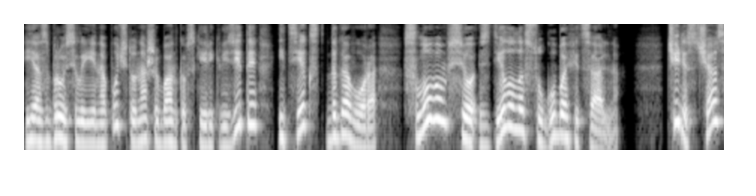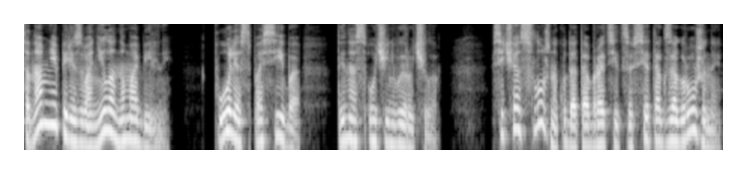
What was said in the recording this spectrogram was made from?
Я сбросила ей на почту наши банковские реквизиты и текст договора. Словом, все сделала сугубо официально. Через час она мне перезвонила на мобильный. «Поля, спасибо. Ты нас очень выручила. Сейчас сложно куда-то обратиться, все так загружены.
